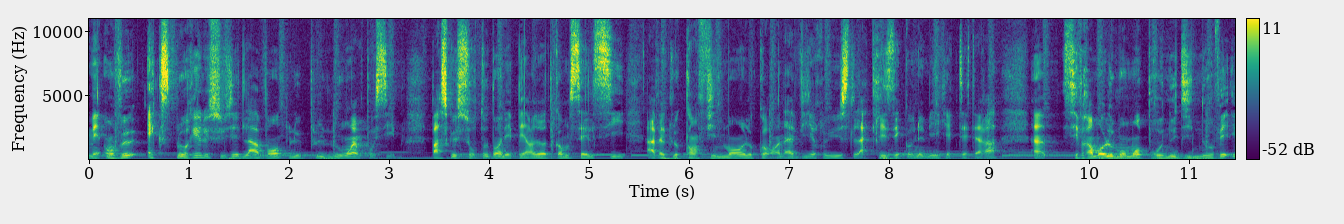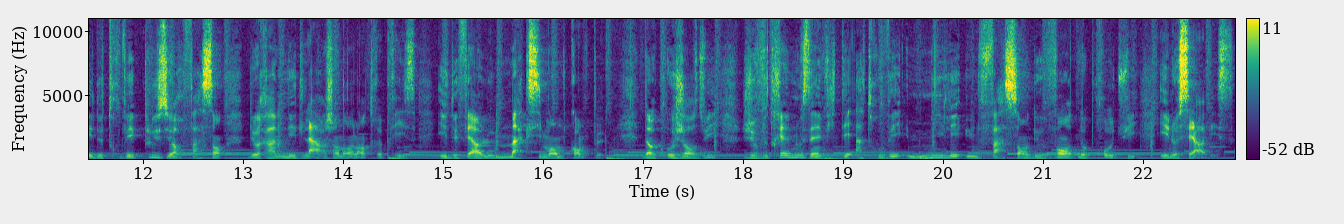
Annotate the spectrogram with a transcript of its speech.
mais on veut explorer le sujet de la vente le plus loin possible. Parce que surtout dans les périodes comme celle-ci, avec le confinement, le coronavirus, la crise économique, etc., hein, c'est vraiment le moment pour nous d'innover et de trouver plusieurs façons de ramener de l'argent dans l'entreprise et de faire le maximum qu'on peut. Donc aujourd'hui, je voudrais nous inviter à trouver mille et une façons de vendre nos produits et nos services.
